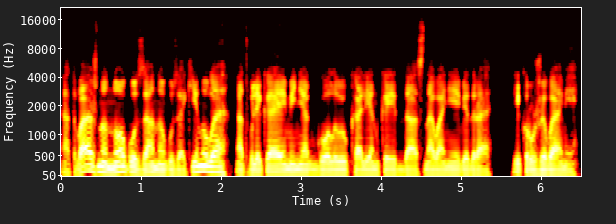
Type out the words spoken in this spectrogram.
отважно ногу за ногу закинула, отвлекая меня голую коленкой до основания бедра и кружевами,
